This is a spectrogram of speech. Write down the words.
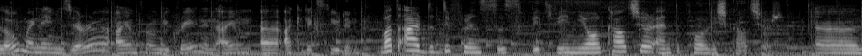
Hello, my name is Zara. I am from Ukraine and I am an architect student. What are the differences between your culture and the Polish culture? Uh,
